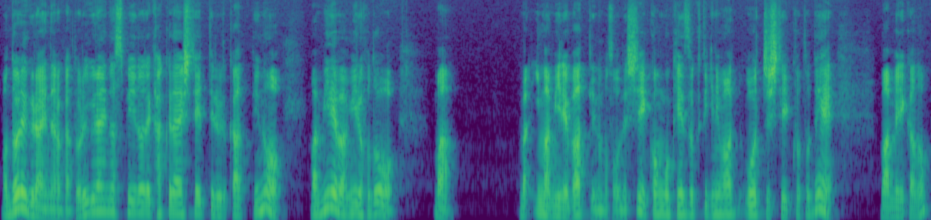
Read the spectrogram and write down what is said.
まあ、どれぐらいなのか、どれぐらいのスピードで拡大していってるかっていうのを、まあ、見れば見るほど、まあ、まあ、今見ればっていうのもそうですし、今後継続的にウォッチしていくことで、まあ、アメリカの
